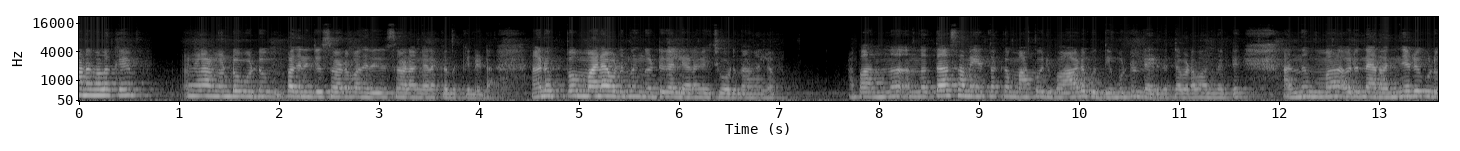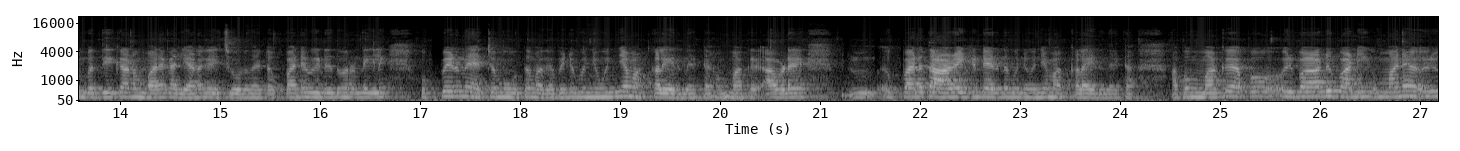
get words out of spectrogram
ആണുങ്ങളൊക്കെ അങ്ങനെ അങ്ങോട്ടും ഇങ്ങോട്ടും പതിനഞ്ച് ദിവസം അവിടെ പതിനഞ്ച് ദിവസം അവിടെ അങ്ങനെയൊക്കെ നിൽക്കുന്നുണ്ട് അങ്ങനെ ഉപ്പ ഉമ്മാനെ അവിടെ നിന്ന് ഇങ്ങോട്ട് കല്യാണം കഴിച്ചു കൊടുന്നാണല്ലോ അപ്പോൾ അന്ന് അന്നത്തെ ആ സമയത്തൊക്കെ ഉമ്മാക്ക് ഒരുപാട് ബുദ്ധിമുട്ടുണ്ടായിരുന്നു കേട്ടോ അവിടെ വന്നിട്ട് അന്ന് ഉമ്മ ഒരു നിറഞ്ഞൊരു കുടുംബത്തേക്കാണ് ഉമ്മാനെ കല്യാണം കഴിച്ചു കൊടുക്കുന്നത് കേട്ടോ ഉപ്പാന്റെ വീട് എന്ന് പറഞ്ഞിട്ടുണ്ടെങ്കിൽ ഉപ്പയായിരുന്നു ഏറ്റവും മൂത്ത മകൻ. പിന്നെ കുഞ്ഞു കുഞ്ഞ മക്കളായിരുന്നു കേട്ടോ ഉമ്മാക്ക് അവിടെ ഉപ്പാന്റെ താഴെയിട്ടുണ്ടായിരുന്ന കുഞ്ഞു കുഞ്ഞ മക്കളായിരുന്നു കേട്ടോ അപ്പോൾ ഉമ്മാക്ക് അപ്പോൾ ഒരുപാട് പണി ഉമ്മാനെ ഒരു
